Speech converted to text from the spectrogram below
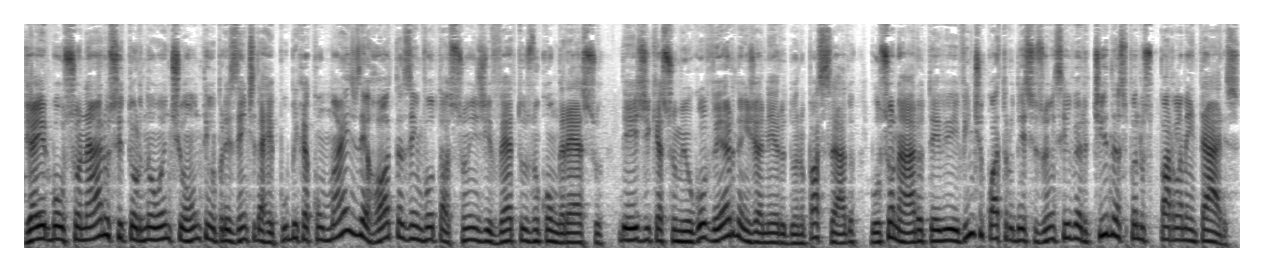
Jair Bolsonaro se tornou anteontem o presidente da República com mais derrotas em votações de vetos no Congresso. Desde que assumiu o governo em janeiro do ano passado, Bolsonaro teve 24 decisões revertidas pelos parlamentares,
